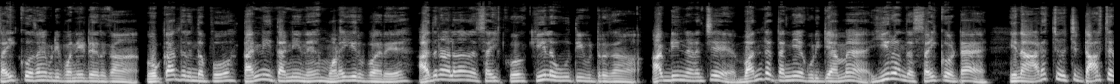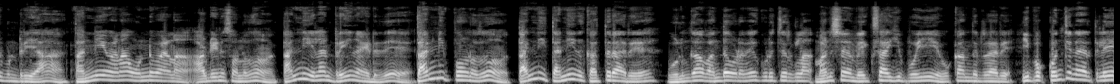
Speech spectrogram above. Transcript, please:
சைக்கோ தான் இப்படி பண்ணிட்டு இருக்கான். உட்கார்ந்து இருந்தப்போ தண்ணி தண்ணின்னு முனகி இருப்பாரு அதனாலதான் அந்த சைக்கோ கீழே ஊத்தி விட்டுருக்கான். அப்படின்னு நினைச்சு வந்த தண்ணிய குடிக்காம ஹீரோ அந்த சைக்கோட்ட என்ன அடைச்சு வச்சு டார்ச்சர் பண்றியா? தண்ணி வேணாம் ஒண்ணு வேணாம் அப்படின்னு சொன்னதும் தண்ணி எல்லாம் ட்ரெயின் ஆயிடுது. தண்ணி போனதும் தண்ணி தண்ணின்னு கத்துறாரு. ஒழுங்கா வந்த உடனே குடிச்சிருக்கலாம். மனுஷன் வெக்ஸ் ஆகி போய் உட்காந்துடுறாரு இப்போ கொஞ்ச நேரத்திலே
